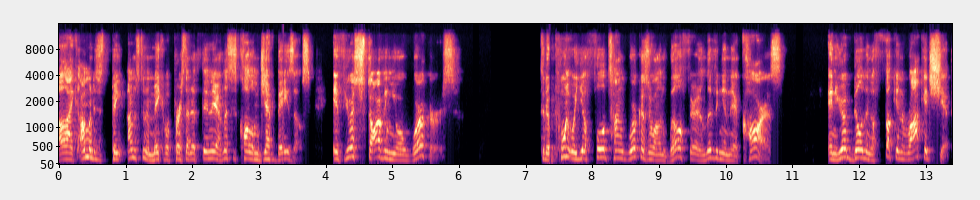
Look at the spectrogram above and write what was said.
uh, like I'm gonna just I'm just gonna make up a person out of thin air. Let's just call him Jeff Bezos. If you're starving your workers to the point where your full-time workers are on welfare and living in their cars, and you're building a fucking rocket ship,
